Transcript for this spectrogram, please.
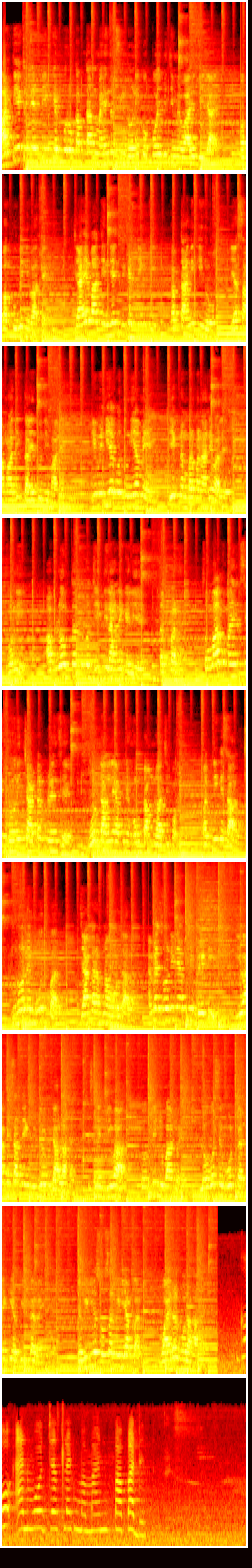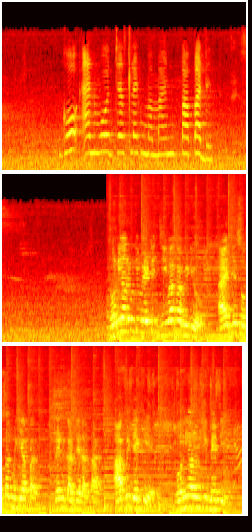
भारतीय cricket team के पूर्व कप्तान महेंद्र सिंह धोनी को कोई भी जिम्मेवारी दी जाए, वह बखूबी निभाते हैं। चाहे बात इंडियन क्रिकेट टीम की, कप्तानी की हो, या सामाजिक दायित्व निभाने की। टीम इंडिया को दुनिया में एक नंबर बनाने वाले धोनी अब लोकतंत्र को जीत दिलाने के लिए तत्पर है। सोमवार को महेंद्र सिंह धोनी चार्टर प्लेन से वोट डालने अपने होम टाउन रांची पहुँचे। पत्नी के साथ उन्होंने बूथ पर जाकर अपना वोट डाला। एम एस धोनी ने अपनी बेटी जीवा के साथ एक वीडियो भी डाला है इसमें जीवा तोतली ज़ुबान में लोगों से वोट करने की अपील कर रहे हैं। जो वीडियो सोशल मीडिया पर वायरल हो रहा है। Go and vote just like Mama and Papa did. Go and vote just like Mama and Papa did. Dhoni और उनकी बेटी जीवा का वीडियो आए दिन सोशल मीडिया पर ट्रेंड करते रहता है। आप भी देखिए धोनी और उनकी बेटी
